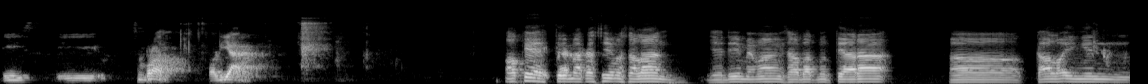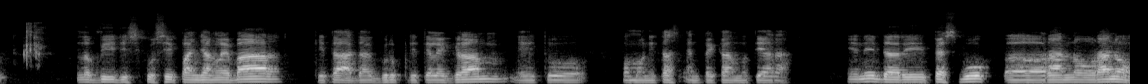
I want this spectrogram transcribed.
di, di semprot foliar. Oke, terima kasih Mas Alan. Jadi memang sahabat Mutiara, eh, kalau ingin lebih diskusi panjang lebar, kita ada grup di Telegram yaitu komunitas NPK Mutiara. Ini dari Facebook eh, Rano Rano.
